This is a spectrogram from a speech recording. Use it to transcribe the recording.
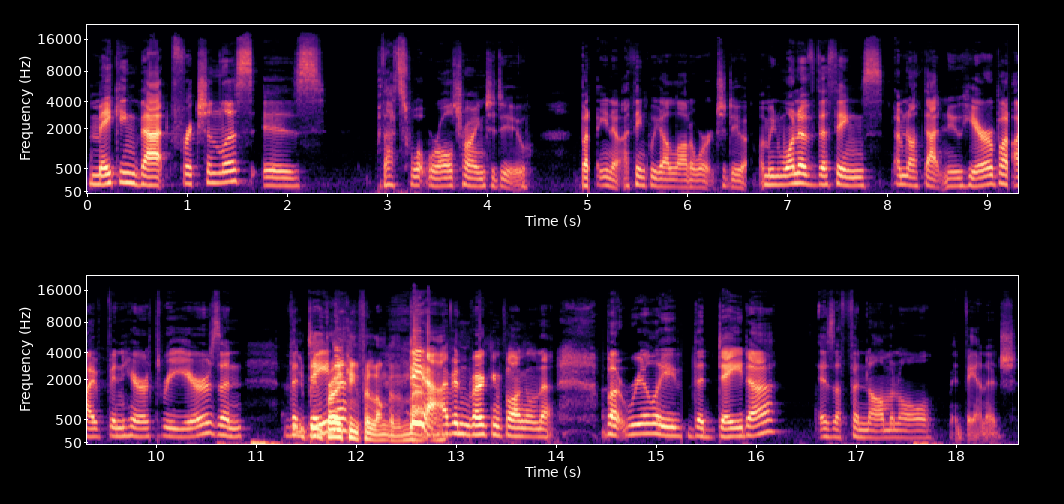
making that frictionless is that's what we're all trying to do But, you know, I think we got a lot of work to do. I mean, one of the things, I'm not that new here, but I've been here three years and the You've data. been broking for longer than that. yeah, I've been working for longer than that. But really, the data is a phenomenal advantage.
